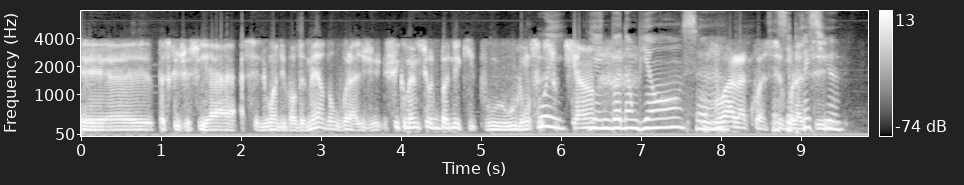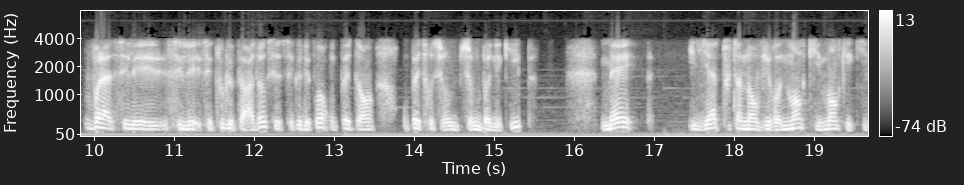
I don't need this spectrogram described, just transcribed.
euh, parce que je suis à- assez loin du bord de mer, donc voilà, je, je suis quand même sur une bonne équipe où, où l'on se Oui, soutient. il y a une bonne ambiance. euh, Voilà quoi, c'est c'est voilà, précieux. c'est- voilà, c'est les, c'est les, c'est tout le paradoxe, c'est- que des fois on peut être dans, on peut être sur une, sur une bonne équipe, mais il y a tout un environnement qui manque et qui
